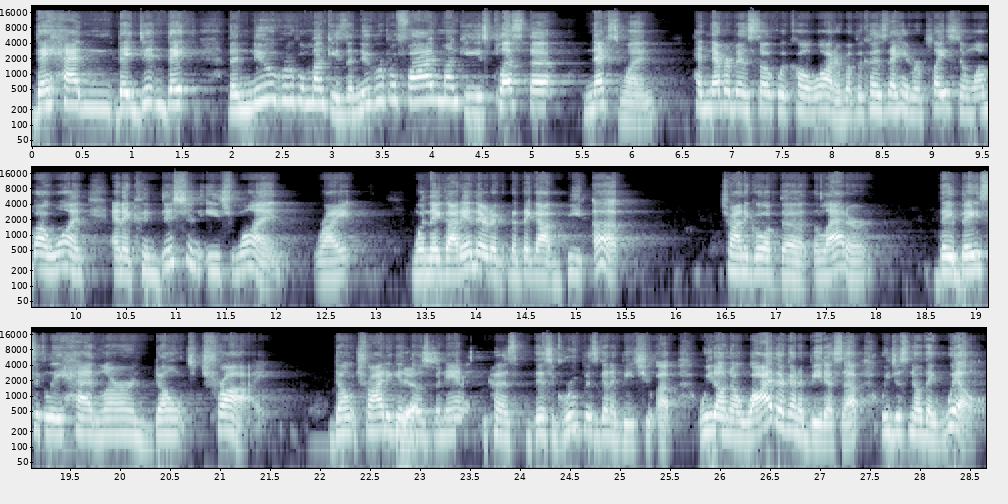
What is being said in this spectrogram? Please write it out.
They hadn't, they didn't, they, the new group of monkeys, the new group of five monkeys plus the next one had never been soaked with cold water, but because they had replaced them one by one and had conditioned each one, right? When they got in there to, that they got beat up trying to go up the, the ladder, they basically had learned don't try. Don't try to get those bananas because this group is going to beat you up. We don't know why they're going to beat us up. We just know they will.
